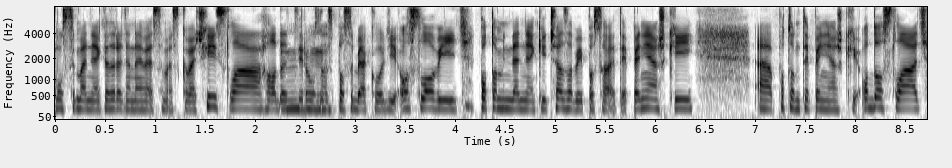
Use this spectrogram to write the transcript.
musí mať nejaké zradené SMS-kové čísla, hľadať mm-hmm. rôzne spôsoby, ako ľudí osloviť, potom im dať nejaký čas, aby poslali tie peňažky, potom tie peňažky odoslať.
